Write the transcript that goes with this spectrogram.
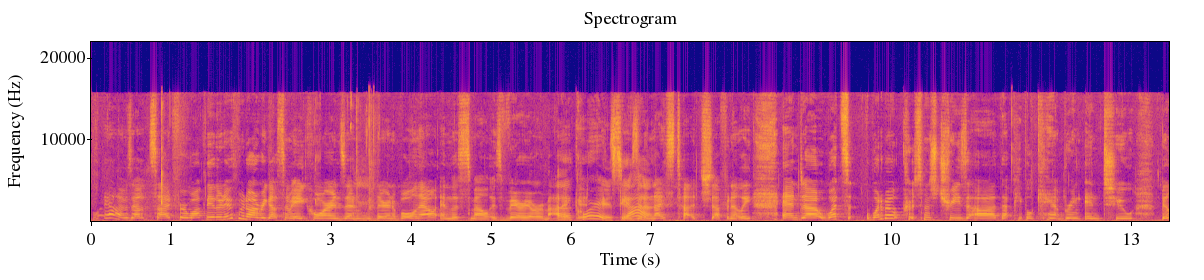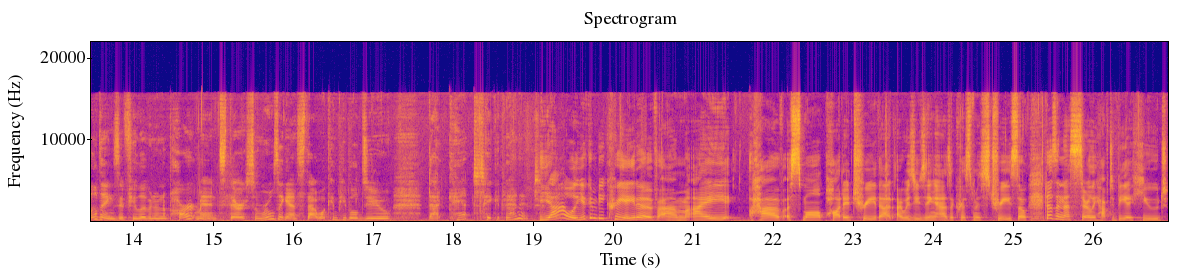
Well, yeah, I was outside for a walk the other day with my daughter. We got some acorns, and they're in a bowl now, and the smell is very aromatic. Of course, it, it gives yeah. it a nice touch, definitely. And uh, what's what about Christmas trees uh, that people can't bring into buildings? If you live in an apartment, there are some rules against that. What can people do that can't take advantage? Yeah, well, you can be creative. Um, I have a small potted tree that I was using as a Christmas tree, so it doesn't necessarily have to be a huge,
